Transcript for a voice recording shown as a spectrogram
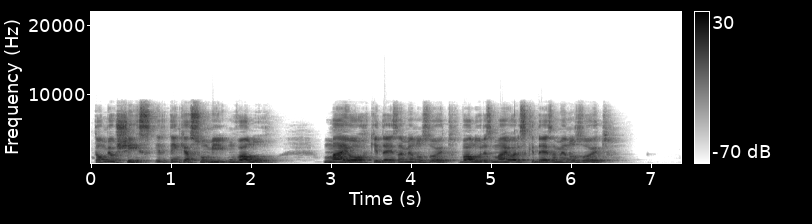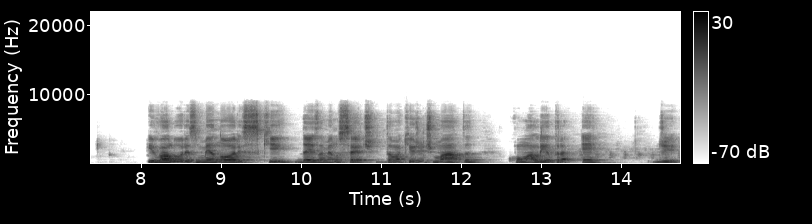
Então, meu x ele tem que assumir um valor maior que 10 a menos 8, valores maiores que 10 a menos 8 e valores menores que 10 a menos 7. Então aqui a gente mata com a letra E de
